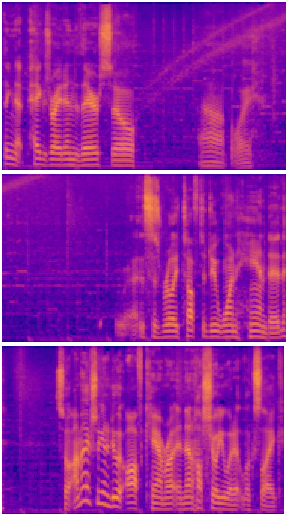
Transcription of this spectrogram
thing that pegs right into there, so... Oh, boy. This is really tough to do one-handed. So I'm actually going to do it off camera, and then I'll show you what it looks like.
